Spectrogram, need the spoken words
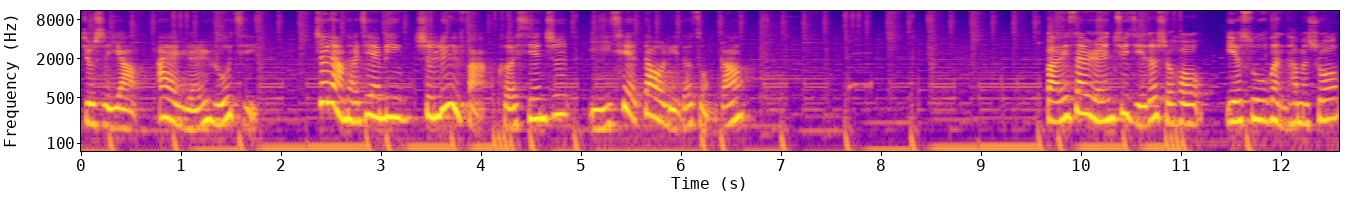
就是要爱人如己。这两条诫命是律法和先知一切道理的总纲。法利赛人聚集的时候，耶稣问他们说：“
